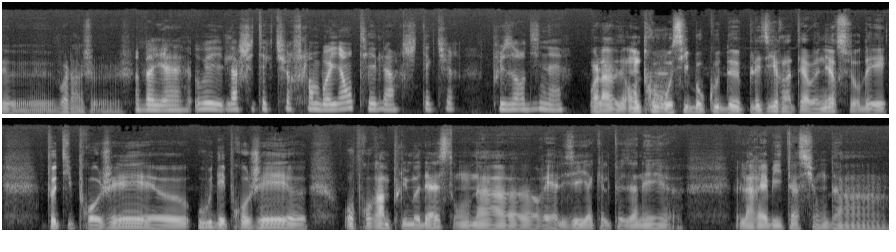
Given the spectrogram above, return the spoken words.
euh, voilà, je, Ah bah, y a, Oui, l'architecture flamboyante et l'architecture plus ordinaire. Voilà, on trouve aussi beaucoup de plaisir à intervenir sur des petits projets euh, ou des projets euh, au programme plus modeste. On a euh, réalisé il y a quelques années la réhabilitation d'un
